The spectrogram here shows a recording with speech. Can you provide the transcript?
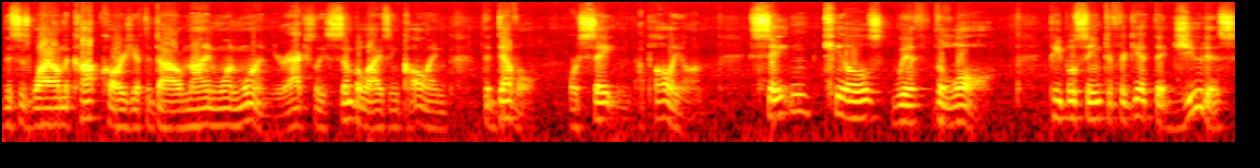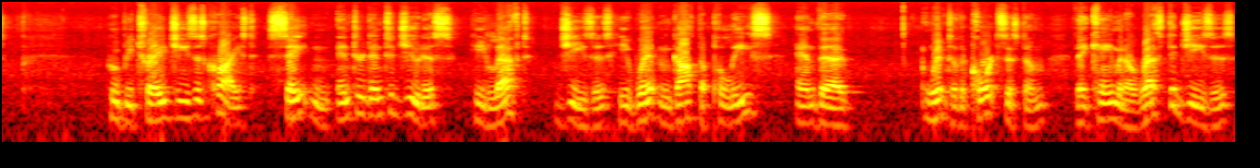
This is why on the cop cars you have to dial 911. You're actually symbolizing calling the devil or Satan, Apollyon. Satan kills with the law. People seem to forget that Judas, who betrayed Jesus Christ, Satan entered into Judas. He left Jesus. He went and got the police and the went to the court system. They came and arrested Jesus,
